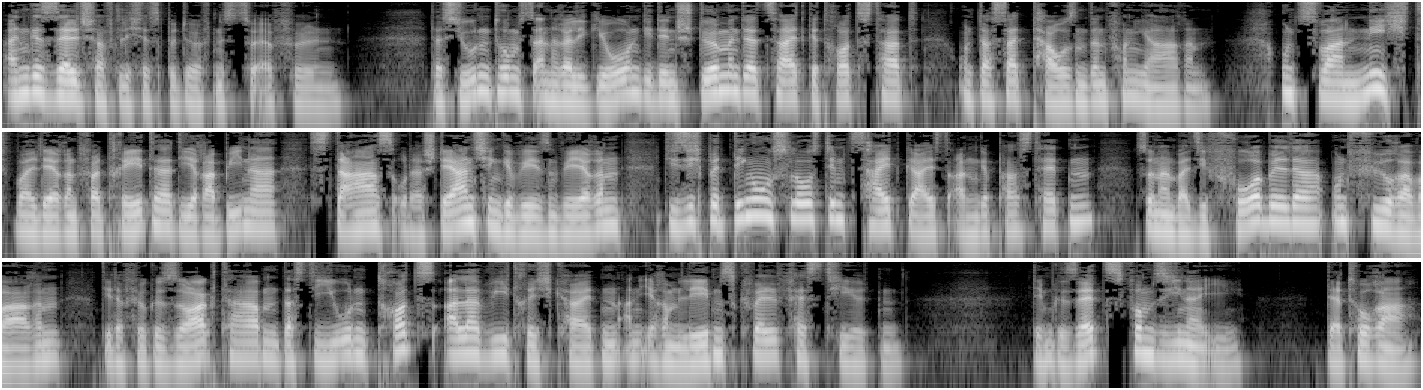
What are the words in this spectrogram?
ein gesellschaftliches Bedürfnis zu erfüllen. Das Judentum ist eine Religion, die den Stürmen der Zeit getrotzt hat und das seit Tausenden von Jahren. Und zwar nicht, weil deren Vertreter, die Rabbiner, Stars oder Sternchen gewesen wären, die sich bedingungslos dem Zeitgeist angepasst hätten, sondern weil sie Vorbilder und Führer waren, die dafür gesorgt haben, dass die Juden trotz aller Widrigkeiten an ihrem Lebensquell festhielten. Dem Gesetz vom Sinai, der Torah.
